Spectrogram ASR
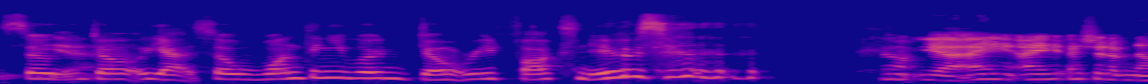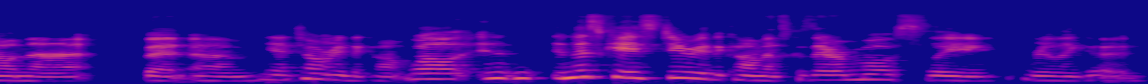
So yeah. don't yeah. So one thing you've learned: don't read Fox News. oh, yeah, I, I, I should have known that, but um, yeah, don't read the comments. Well, in in this case, do read the comments because they were mostly really good.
